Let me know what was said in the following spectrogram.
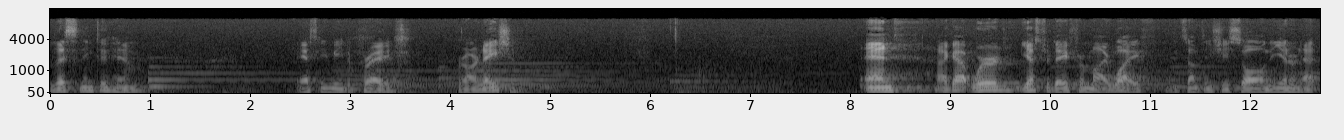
listening to Him asking me to pray for our nation. And I got word yesterday from my wife on something she saw on the internet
